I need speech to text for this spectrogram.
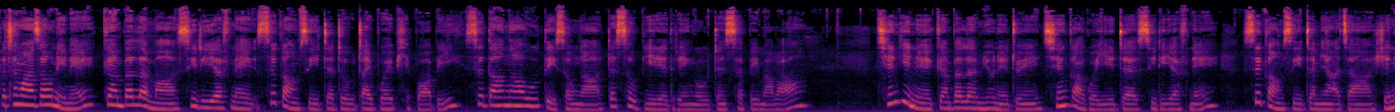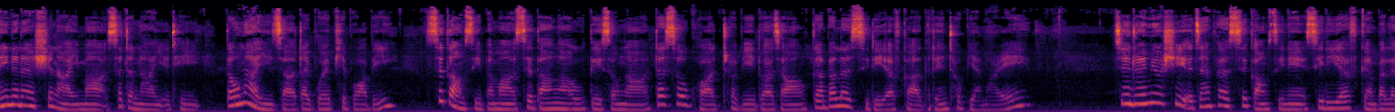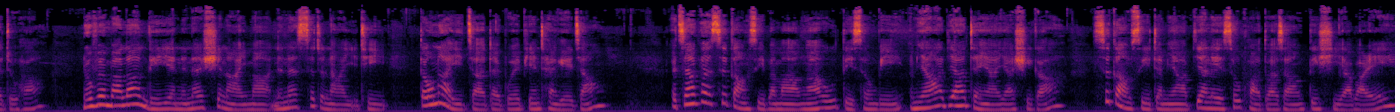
ပထမဆုံးအနေနဲ့ကံပက်လက်မှာ CDF နဲ့စစ်ကောင်စီတပ်တို့တိုက်ပွဲဖြစ်ပွားပြီးစစ်သား9ဦးသေဆုံးကတက်ဆုပ်ပြေးတဲ့တဲ့ရင်ကိုတင်ဆက်ပေးမှာပါ။ချင်းပြည်နယ်ကံပက်လက်မြို့နယ်တွင်ချင်းကာကွယ်ရေးတပ် CDF နဲ့စစ်ကောင်စီတပ်များအကြားယနေ့နနက်၈နာရီမှ၁၇နာရီအထိ၃နာရီကြာတိုက်ပွဲဖြစ်ပွားပြီးစစ်ကောင်စီဘက်မှစစ်သား9ဦးသေဆုံးကတက်ဆုပ်ခွာထွက်ပြေးသွားကြောင်းကံပက်လက် CDF ကသတင်းထုတ်ပြန်ပါတယ်။ကျင်တွင်းမြို့ရှိအကြမ်းဖက်စစ်ကောင်စီနဲ့ CDF ကံပက်လက်တို့ဟာ နိုဝင်ဘာလ၄ရက်နနက်၈နာရီမှနနက်၁၇နာရီအထိ၃နာရီကြာတိုက်ပွဲပြင်းထန်ခဲ့ကြောင်းအကြမ်းဖက်စစ်ကောင်စီဘက်မှ9ဦးသေဆုံးပြီးအများအပြားဒဏ်ရာရရှိကစစ်ကောင်စီတပ်များပြန်လည်ဆုတ်ခွာသွားကြောင်းသိရှိရပါတယ်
